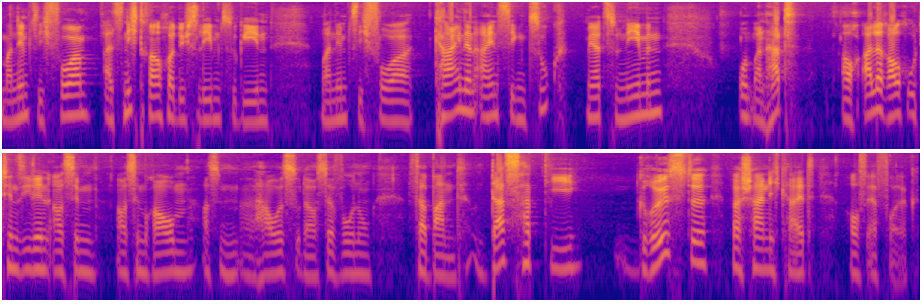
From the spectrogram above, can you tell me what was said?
Man nimmt sich vor, als Nichtraucher durchs Leben zu gehen. Man nimmt sich vor, keinen einzigen Zug mehr zu nehmen. Und man hat auch alle Rauchutensilien aus dem, aus dem Raum, aus dem äh, Haus oder aus der Wohnung verbannt. Und das hat die größte Wahrscheinlichkeit auf Erfolg.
